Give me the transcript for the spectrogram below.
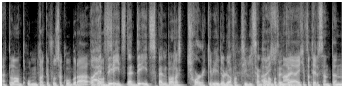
et eller annet om Takefusa Kobo der. og jeg, er da drit, jeg er dritspent på hva slags twerkevideoer du har fått tilsendt Jeg, på Twitter. Nei, jeg har ikke fått tilsendt en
